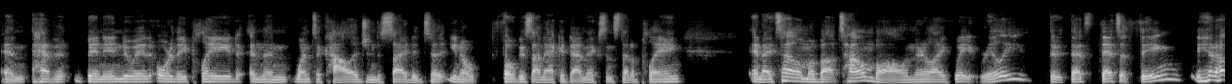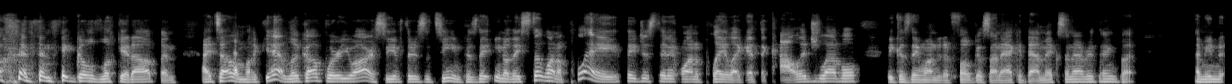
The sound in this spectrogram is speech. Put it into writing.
and haven't been into it or they played and then went to college and decided to you know focus on academics instead of playing and I tell them about town ball, and they're like, "Wait, really? That's that's a thing?" You know? And then they go look it up, and I tell them like, "Yeah, look up where you are, see if there's a team," because they, you know, they still want to play. They just didn't want to play like at the college level because they wanted to focus on academics and everything. But I mean,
